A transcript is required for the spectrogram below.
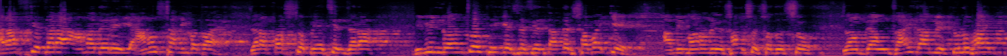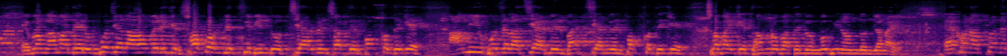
আর আজকে যারা আমাদের এই আনুষ্ঠানিকতায় যারা কষ্ট পেয়েছেন, যারা বিভিন্ন অঞ্চল থেকে এসেছেন, তাদের সবাইকে আমি মাননীয় সংসদ সদস্য জনাব দেওয়ান জাহিদ আহমেদ টুলু ভাই এবং আমাদের উপজেলা আওয়ামী লীগের সকল নেতৃবৃন্দ চেয়ারম্যান সাহেবদের পক্ষ থেকে আমি উপজেলা চেয়ারম্যান ভাইস চেয়ারম্যান পক্ষ থেকে সবাইকে ধন্যবাদ এবং অভিনন্দন জানাই। এখন আপনাদের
